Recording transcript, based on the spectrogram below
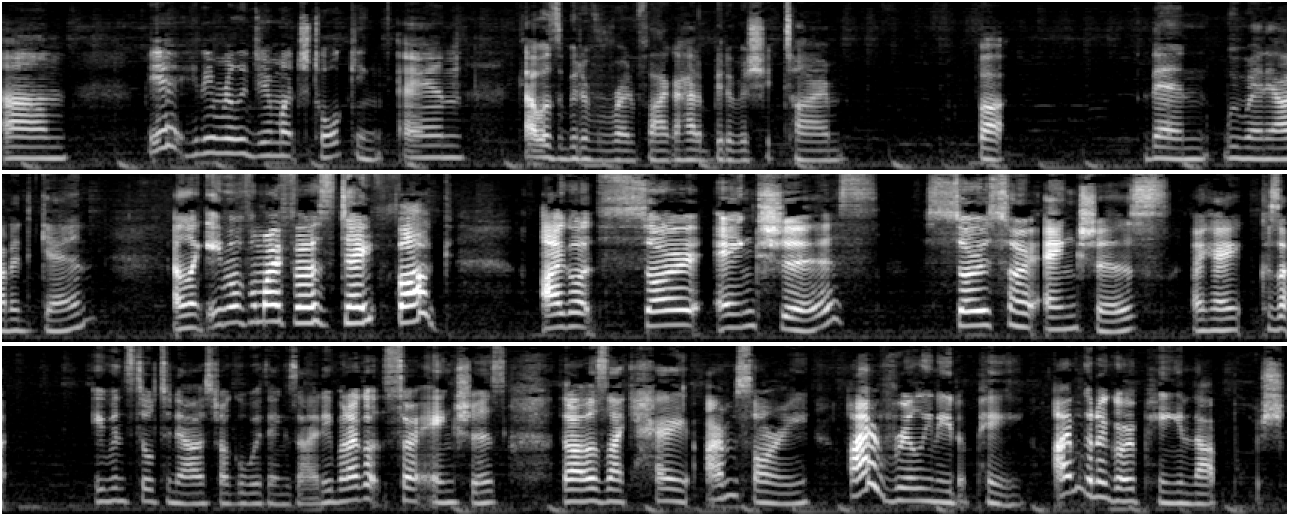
Um, yeah, he didn't really do much talking. And that was a bit of a red flag. I had a bit of a shit time. But then we went out again. And, like, even for my first date, fuck. I got so anxious. So, so anxious okay? Because I even still to now, I struggle with anxiety, but I got so anxious that I was like, hey, I'm sorry. I really need a pee. I'm gonna go pee in that bush.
